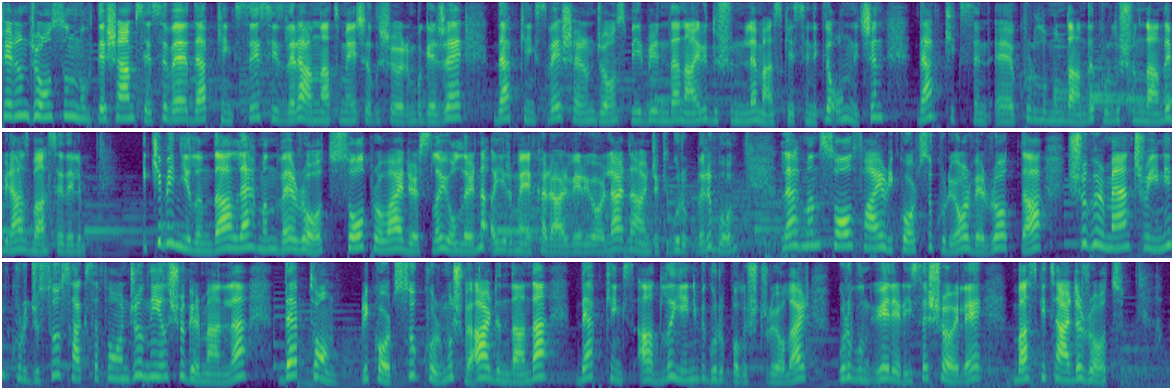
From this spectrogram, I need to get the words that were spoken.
Sharon Jones'un muhteşem sesi ve Dap Kings'i sizlere anlatmaya çalışıyorum bu gece. Dap Kings ve Sharon Jones birbirinden ayrı düşünülemez kesinlikle. Onun için Dap Kings'in e, kurulumundan da kuruluşundan da biraz bahsedelim. 2000 yılında Lehman ve Roth Soul Providers'la yollarını ayırmaya karar veriyorlar. Daha önceki grupları bu. Lehman Soul Fire Records'u kuruyor ve Roth da Sugarman Tree'nin kurucusu saksafoncu Neil Sugarman'la Deptone Records'u kurmuş ve ardından da Dap Kings adlı yeni bir grup oluşturuyorlar. Grubun üyeleri ise şöyle, bas gitarda Rod,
